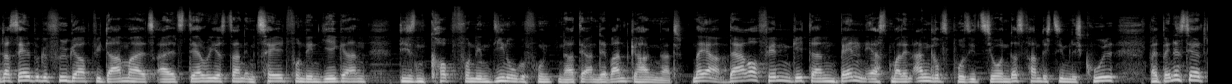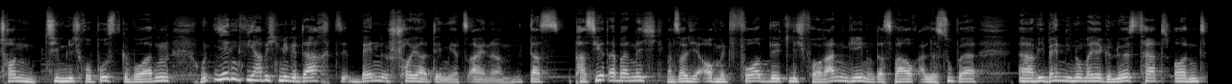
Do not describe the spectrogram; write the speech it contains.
dasselbe Gefühl gehabt wie damals, als Darius dann im Zelt von den Jägern diesen Kopf von dem Dino gefunden hat, der an der Wand gehangen hat. Naja, daraufhin geht dann Ben erstmal in Angriffsposition. Das fand ich ziemlich cool, weil Ben ist ja jetzt schon ziemlich robust geworden. Und irgendwie habe ich mir gedacht, Ben scheuert dem jetzt eine. Das passiert aber nicht. Man soll ja auch mit vorbildlich vorangehen und das war auch alles super, äh, wie Ben die Nummer hier gelöst hat. Und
